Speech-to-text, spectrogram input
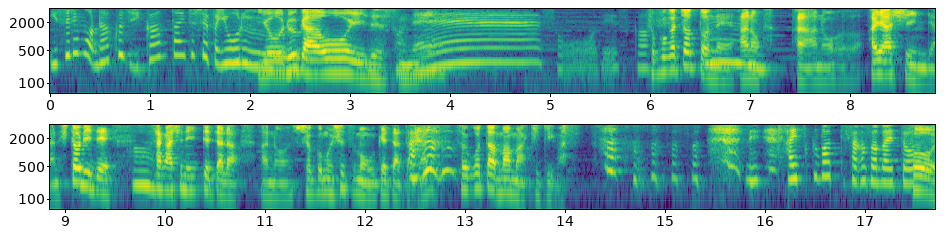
いずれも鳴く時間帯としてやっぱ夜夜が多いですね。そうですか。そこがちょっとね、うん、あの、あの、怪しいんで、あの、一人で探しに行ってたら、はい、あの、職務質問を受けたとか、そういうことはまあまあ聞きます。ね、這いつくばって探さないと、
